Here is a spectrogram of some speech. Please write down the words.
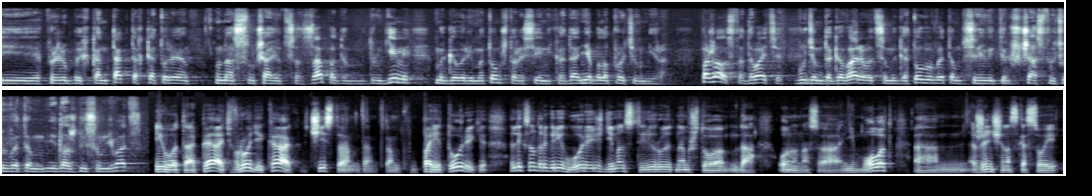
И при любых контактах, которые у нас случаются с Западом и другими, мы говорим о том, что Россия никогда не была против мира. Пожалуйста, давайте будем договариваться, мы готовы в этом, Сергей Викторович, участвовать, вы в этом не должны сомневаться. И вот опять, вроде как, чисто там, там, по риторике, Александр Григорьевич демонстрирует нам, что да, он у нас а, не молод, а, женщина с косой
